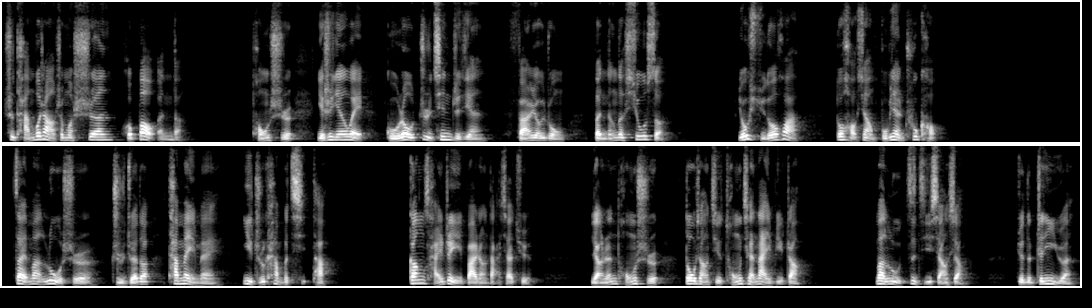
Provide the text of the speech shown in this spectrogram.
是谈不上什么施恩和报恩的，同时也是因为骨肉至亲之间，反而有一种本能的羞涩，有许多话都好像不便出口。在曼璐时，只觉得他妹妹一直看不起他，刚才这一巴掌打下去，两人同时都想起从前那一笔账。曼璐自己想想，觉得真冤，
